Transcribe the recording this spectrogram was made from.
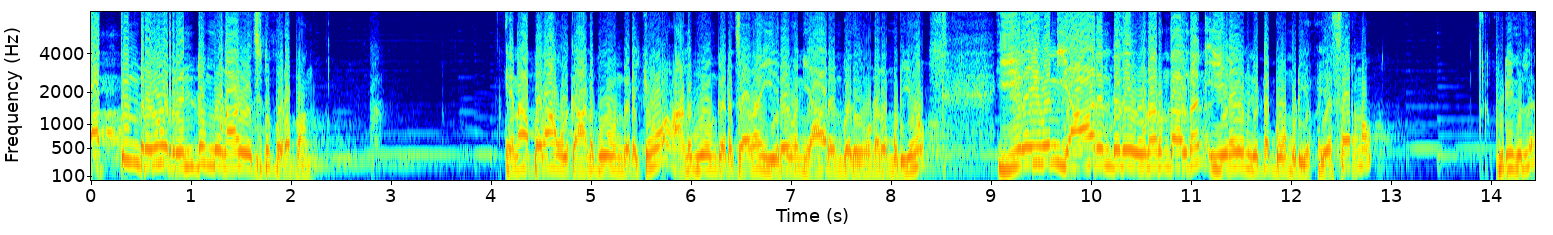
பத்துன்றது ஒரு ரெண்டு மூணாவது வச்சுட்டு பிறப்பாங்க. ஏன்னா அப்பதான் உங்களுக்கு அனுபவம் கிடைக்கும். அனுபவம் கிடைச்சாதான் இறைவன் யார் என்பதை உணர முடியும். இறைவன் யார் என்பதை உணர்ந்தால்தான் இறைவன் கிட்ட போக முடியும். எஸ் ஆர்னோ புரியுதுல்ல?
